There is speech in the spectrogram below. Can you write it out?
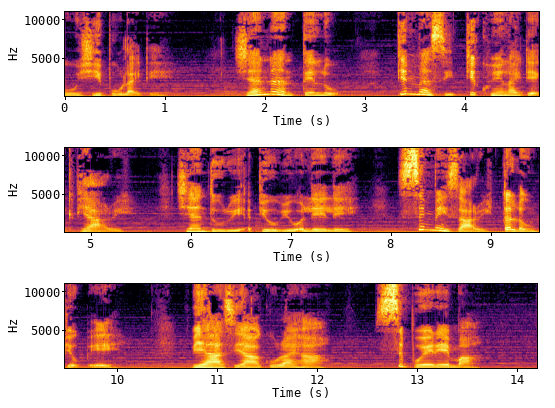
ကိုရေးပို့လိုက်တယ်ရမ်းနံတင်းလို့ ပြစ်မှတ်စီပြစ်ခွင်းလိုက်တဲ့ကြပြတွေရန်သူတွေအပြိုပြိုအလဲလဲစစ်မိတ်စာတွေတက်လုံးပြုတ်ပဲဗျာဆရာကိုယ်တိုင်ဟာစစ်ပွဲထဲမှာတ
